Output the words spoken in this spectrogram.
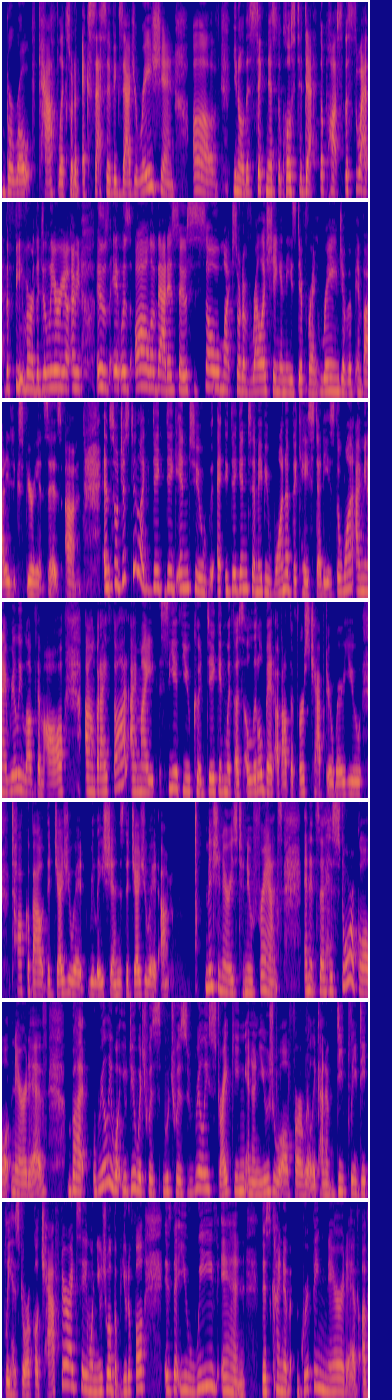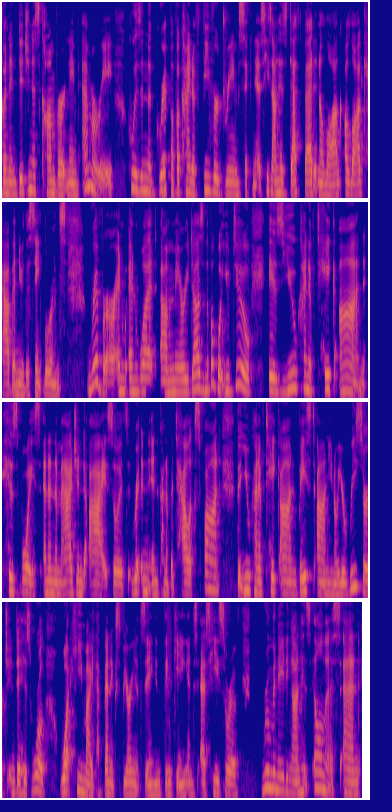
baroque catholic sort of excessive exaggeration of you know the sickness the close to death the pus the sweat the fever the delirium. I mean it was it was all of that is so so much sort of relishing in these different range of embodied experiences. Um and so just to like dig dig into eh, dig into maybe one of the case studies the one i mean i really love them all um, but i thought i might see if you could dig in with us a little bit about the first chapter where you talk about the Jesuit relations, the Jesuit um, missionaries to New France and it's a historical narrative but really what you do which was which was really striking and unusual for a really kind of deeply deeply historical chapter I'd say unusual but beautiful is that you weave in this kind of gripping narrative of an indigenous convert named Emery who is in the grip of a kind of fever dream sickness. He's on his deathbed in a log a log cabin near the St Lawrence River and and what um, Mary does in the book what you do is you kind of take on his voice and an imagined I. So it's written in kind of italics font that you kind of take on based on, you know, your research into his world, what he might have been experiencing and thinking. And as he's sort of ruminating on his illness and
